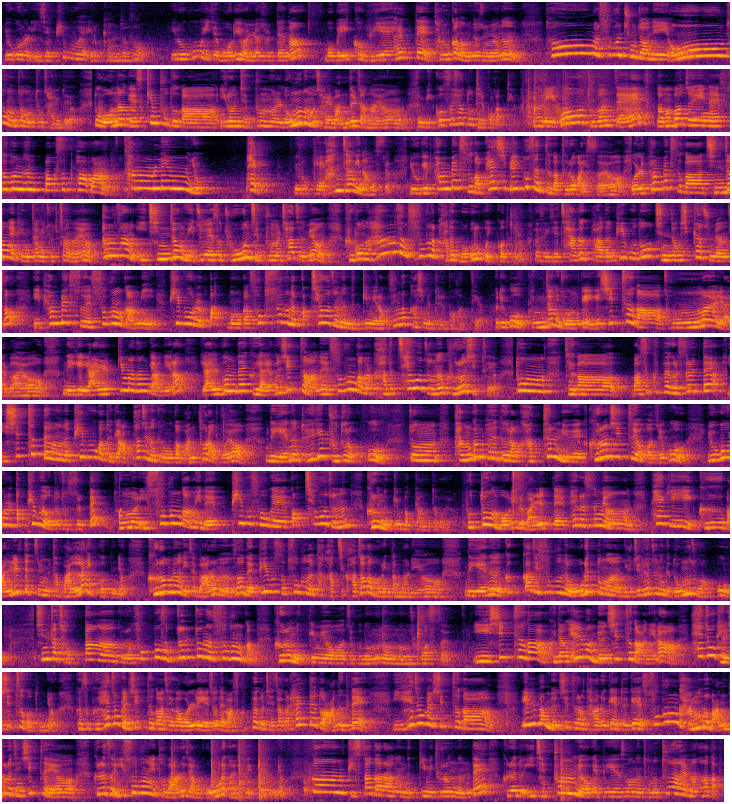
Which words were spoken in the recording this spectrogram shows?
요거를 이제 피부에 이렇게 얹어서 이러고 이제 머리 말려줄 때나 뭐 메이크업 위에 할 때 잠깐 얹어주면은 정말 수분 충전이 엄청 엄청 엄청 잘 돼요. 또 워낙에 스킨푸드가 이런 제품을 너무너무 잘 만들잖아요. 좀 믿고 쓰셔도 될 것 같아요. 그리고 두 번째 넘버즈인의 수분 흠뻑 스파광 삼림욕 팩 이렇게 한 장이 남았어요. 이게 편백수가 81%가 들어가 있어요. 원래 편백수가 진정에 굉장히 좋잖아요. 항상 이 진정 위주에서 좋은 제품을 찾으면 그거는 항상 수분을 가득 머금고 있거든요. 그래서 이제 자극받은 피부도 진정시켜주면서 이 편백수의 수분감이 피부를 꽉 뭔가 속수분을 꽉 채워주는 느낌이라고 생각하시면 될 것 같아요. 그리고 굉장히 좋은 게 이게 시트가 정말 얇아요. 근데 이게 얇기만 한 게 아니라 얇은데 그 얇은 시트 안에 수분 수분감을 가득 채워주는 그런 시트예요. 보통 제가 마스크팩을 쓸 때 이 시트 때문에 피부가 되게 아파지는 경우가 많더라고요. 근데 얘는 되게 부드럽고 좀 당근 패드랑 같은 류의 그런 시트여가지고 이거를 딱 피부에 얹어줬을 때 정말 이 수분감이 내 피부 속에 꽉 채워주는 그런 느낌밖에 안 들어요. 보통은 머리를 말릴 때 팩을 쓰면 팩이 그 말릴 때쯤이면 다 말라 있거든요. 그러면 이제 마르면서 내 피부 속 수분을 다 같이 가져가 버린단 말이에요. 근데 얘는 끝까지 수분을 오랫동안 유지를 해주는 게 너무 좋았고 진짜 적당한 그런 속보습 쫀쫀한 수분감 그런 느낌이어가지고 너무너무너무 좋았어요. 이 시트가 그냥 일반 면 시트가 아니라 해조 겔 시트거든요. 그래서 그 해조 겔 시트가 제가 원래 예전에 마스크팩을 제작을 할 때도 아는데 이 해조 겔 시트가 일반 면 시트랑 다르게 되게 수분감으로 만들어진 시트예요. 그래서 이 수분이 더 마르지 않고 오래 갈 수 있거든요. 조금 비싸다라는 느낌이 들었는데 그래도 이 제품력에 비해서는 저는 투자할 만하다.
